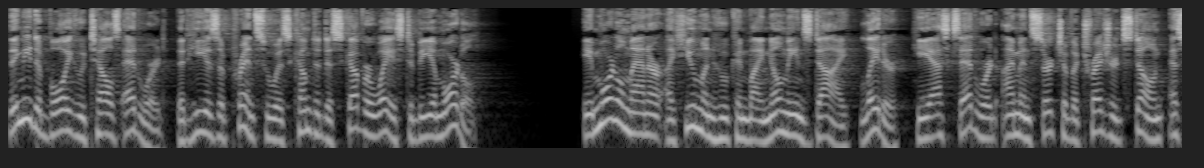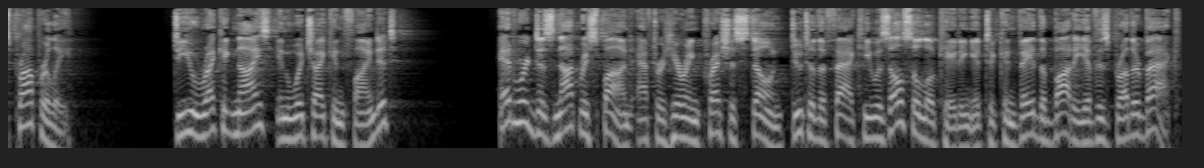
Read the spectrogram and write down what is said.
they meet a boy who tells Edward that he is a prince who has come to discover ways to be immortal. Immortal manner a human who can by no means die, later, he asks Edward I'm in search of a treasured stone as properly. Do you recognize in which I can find it? Edward does not respond after hearing precious stone due to the fact he was also locating it to convey the body of his brother back.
